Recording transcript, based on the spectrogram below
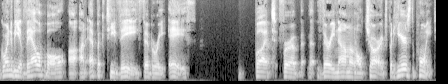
going to be available uh, on Epoch TV February 8th, but for a very nominal charge. But here's the point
